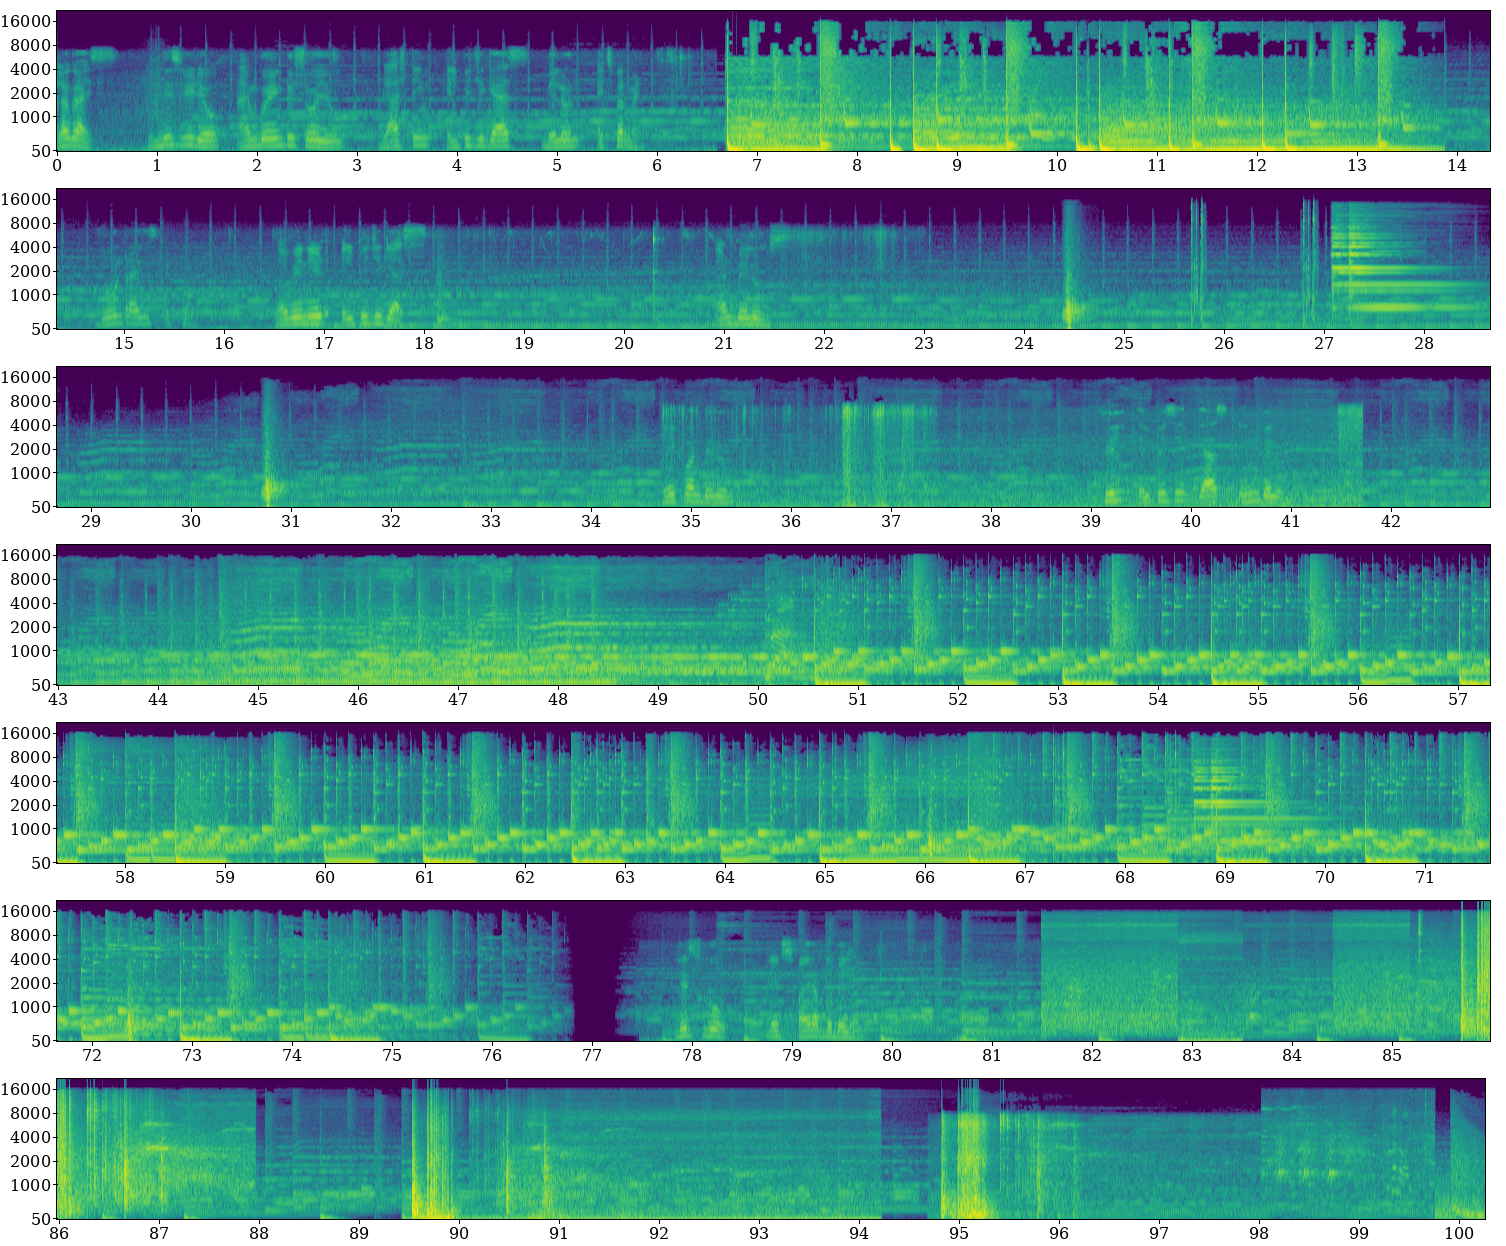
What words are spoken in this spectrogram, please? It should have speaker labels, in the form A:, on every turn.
A: Hello guys, in this video I am going to show you blasting LPG gas balloon experiment. Don't try this at home. Now we need LPG gas and balloons. Take one balloon. Fill LPG gas in balloon. Let's go. Let's fire up the balloon. you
